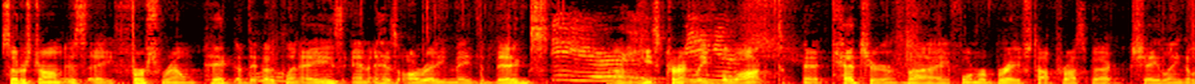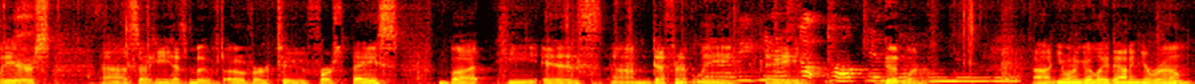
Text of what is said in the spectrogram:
Soderstrom is a first round pick of the Oakland A's and has already made the bigs. Um, he's currently blocked at catcher by former Braves top prospect Shea Langeliers. Uh, so he has moved over to first base, but he is um, definitely a good one. Uh, you want to go lay down in your room?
